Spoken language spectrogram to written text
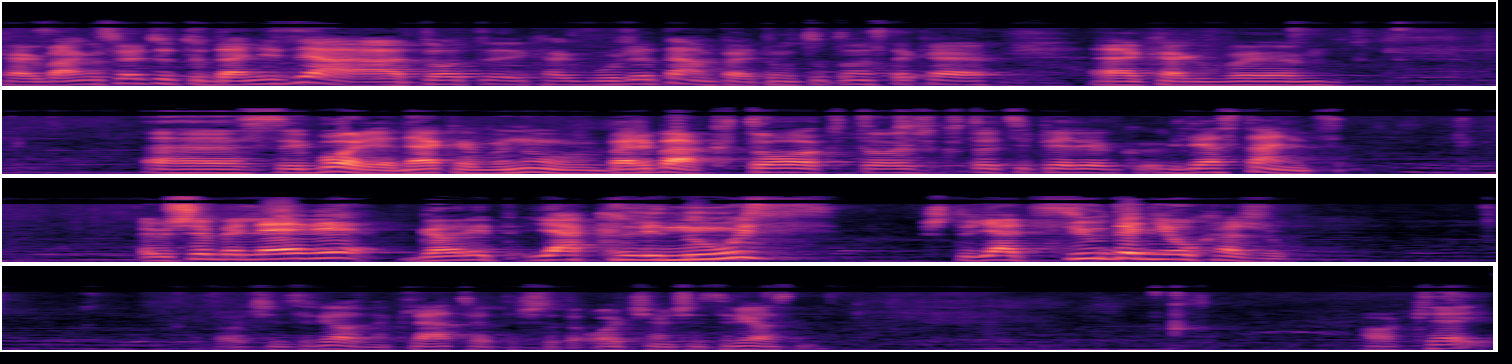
как бы ангел смерти туда нельзя, а тот э, как бы уже там, поэтому тут у нас такая, э, как бы, э, Сейборье, да, как бы, ну, борьба, кто, кто, кто теперь, где останется. Рабиши бен Леви говорит, я клянусь, что я отсюда не ухожу. Это очень серьезно. Клятва это что-то очень-очень серьезное. Окей.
